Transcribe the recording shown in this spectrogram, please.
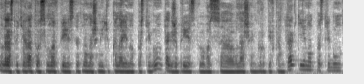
Здравствуйте, рад вас вновь приветствовать на нашем YouTube-канале Енот Постригун. Также приветствую вас а, в нашей группе ВКонтакте Енот Постригун.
